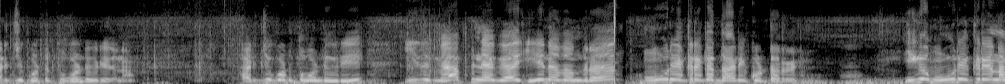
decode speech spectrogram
ಅರ್ಜಿ ಕೊಟ್ಟು ತೊಗೊಂಡಿವ್ರಿ ಇದನ್ನು. ಅರ್ಜಿ ಕೊಟ್ಟು ತೊಗೊಂಡಿವ್ರಿ. ಇದು ಮ್ಯಾಪ್ನಾಗ ಏನದಂದ್ರೆ ಮೂರು ಎಕರೆಗೆ ದಾರಿ ಕೊಟ್ಟಾರ್ರಿ. ಈಗ ಮೂರು ಎಕರೆ ನಾ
